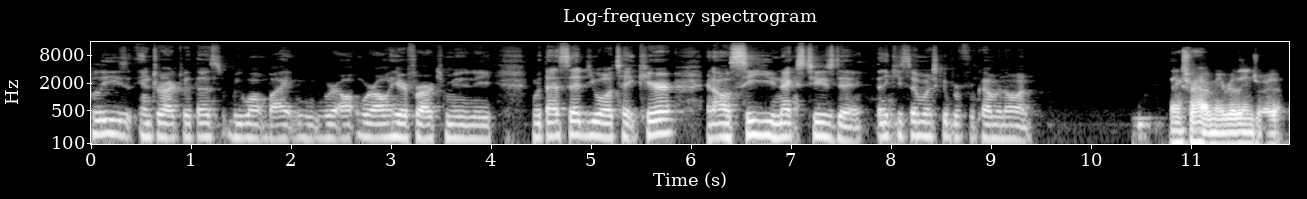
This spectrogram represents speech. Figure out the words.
Please interact with us. We won't bite. We're all, we're all here for our community. With that said, you all take care, and I'll see you next Tuesday. Thank you so much, Cooper, for coming on. Thanks for having me. Really enjoyed it.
